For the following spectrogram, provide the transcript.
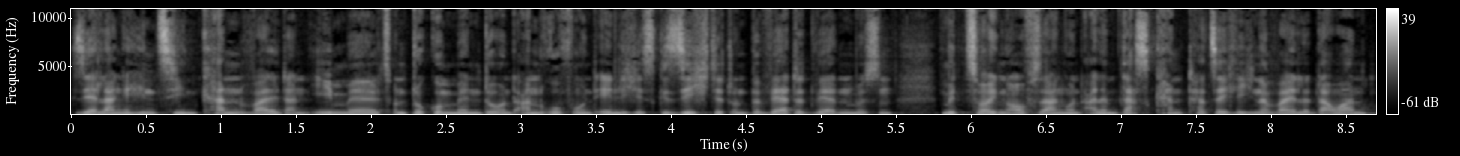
sehr lange hinziehen kann, weil dann E-Mails und Dokumente und Anrufe und ähnliches gesichtet und bewertet werden müssen, mit Zeugenaufsagen und allem. Das kann tatsächlich eine Weile dauern.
